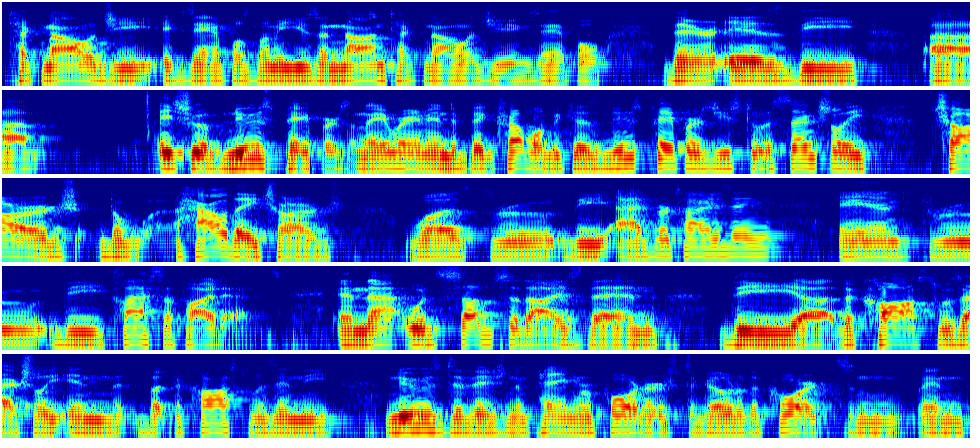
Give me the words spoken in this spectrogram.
technology examples. Let me use a non-technology example. There is the uh, issue of newspapers, and they ran into big trouble because newspapers used to essentially charge, the how they charged was through the advertising and through the classified ads. And that would subsidize then the, uh, the cost was actually in, the, but the cost was in the news division and paying reporters to go to the courts and, and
